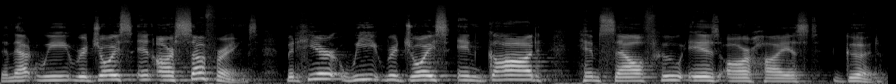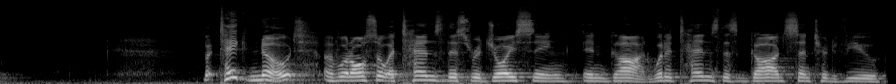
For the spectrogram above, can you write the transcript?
and that we rejoice in our sufferings. But here we rejoice in God Himself, who is our highest good. But take note of what also attends this rejoicing in God, what attends this God centered view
